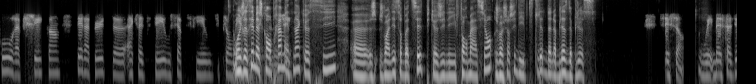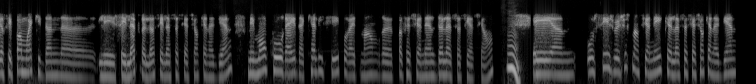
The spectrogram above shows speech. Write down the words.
pour afficher comme thérapeute euh, accrédité ou certifié ou diplômé. Oui, je sais, mais je comprends maintenant que si euh, je vais aller sur votre site puis que j'ai les formations, je vais chercher des petites lettres de noblesse de plus. C'est ça. Oui, ben, c'est-à-dire c'est pas moi qui donne euh, les, ces lettres-là, c'est l'Association canadienne, mais mon cours aide à qualifier pour être membre euh, professionnel de l'association. Hmm. Et euh, aussi, je veux juste mentionner que l'Association canadienne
